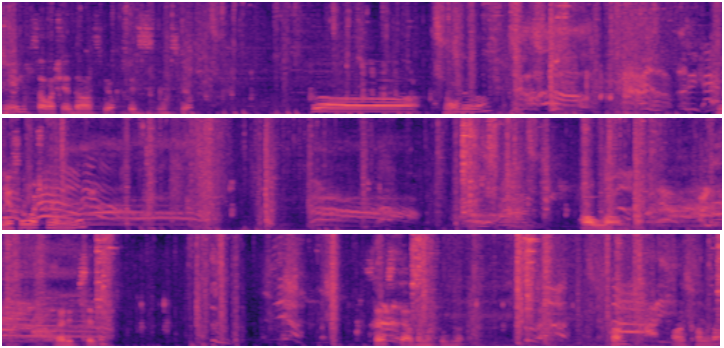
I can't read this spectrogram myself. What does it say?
Niye bir savaş edası yok, seslemesi yok? Aa, ne oluyor lan? Niye savaşmıyor bunlar? Allah Allah. Garipsedim. Ses de adam atıldı. Lan arkamdan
